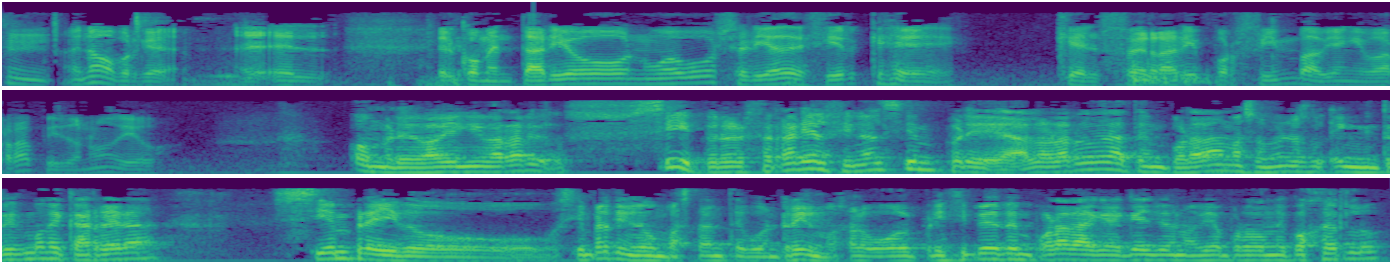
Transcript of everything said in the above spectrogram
Hmm, No, porque el, el comentario nuevo sería decir que, que el Ferrari por fin va bien y va rápido, ¿no, Diego? Hombre, va bien y va rápido. Sí, pero el Ferrari al final siempre, a lo largo de la temporada, más o menos en ritmo de carrera, siempre ha ido, siempre ha tenido un bastante buen ritmo. Salvo el principio de temporada que aquello no había por dónde cogerlo.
